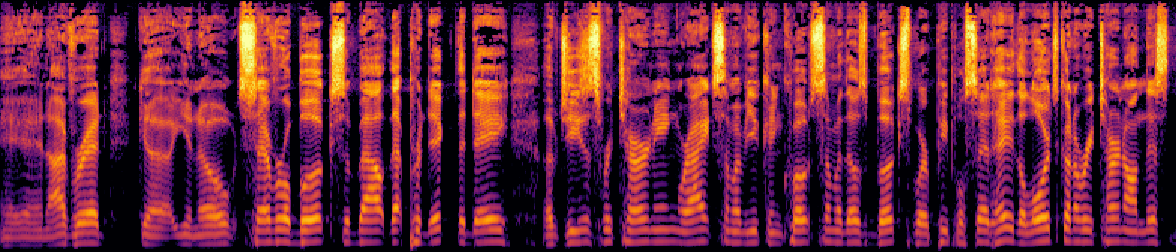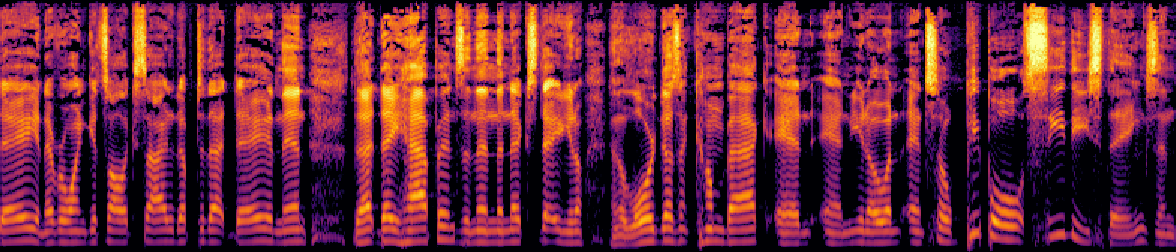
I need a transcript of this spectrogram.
and I've read, uh, you know, several books about that predict the day of Jesus returning, right? Some of you can quote some of those books where people said, hey, the Lord's going to return on this day, and everyone gets all excited up to that day, and then that day happens, and then the next day, you know, and the Lord doesn't come back, and, and you know, and, and so people see these things, and,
